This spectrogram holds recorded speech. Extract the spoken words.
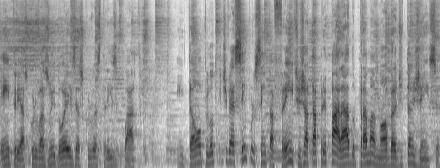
entre as curvas 1 e 2 e as curvas 3 e 4. Então, o piloto que tiver 100% à frente já está preparado para a manobra de tangência.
